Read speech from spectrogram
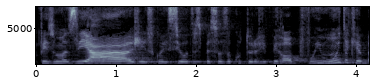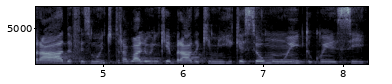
fiz umas viagens, conheci outras pessoas da cultura hip hop, fui em muita quebrada, fiz muito trabalho em quebrada que me enriqueceu muito, conheci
